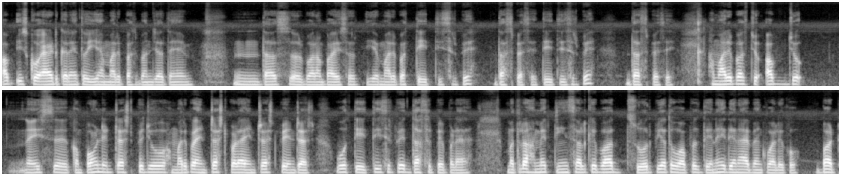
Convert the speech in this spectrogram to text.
अब इसको ऐड करें तो ये हमारे पास बन जाते हैं। दस और बारह बाईस और ये हमारे पास तैंतीस रुपये दस पैसे, तैंतीस रुपये दस पैसे। हमारे पास जो अब जो इस कंपाउंड इंटरेस्ट पे जो हमारे पास इंटरेस्ट पड़ा है इंटरेस्ट पे इंटरेस्ट वो तैंतीस रुपये दस रुपये पड़ा है। मतलब हमें तीन साल के बाद सौ रुपया तो वापस देना ही देना है बैंक वाले को बट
